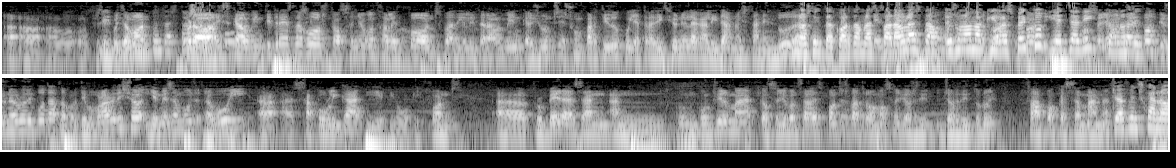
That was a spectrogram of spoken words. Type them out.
el, el Sí, president Puigdemont, però No, és que el 23 d'agost el senyor González Pons va dir literalment que Junts és un partido cuya tradición y legalidad no están en duda. No estic d'acord amb les És paraules de- és un home a qui d'acord, respecto i haig de dir el senyor que no González estic- Pons, que és un eurodiputat del Partit Popular, dir això i a més avui, avui eh, eh, s'ha publicat i, i, i fonts eh, properes han, han con- confirmat que el senyor González Pons es va trobar amb el senyor Jordi, Jordi Turull fa poques setmanes. Jo fins que no-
